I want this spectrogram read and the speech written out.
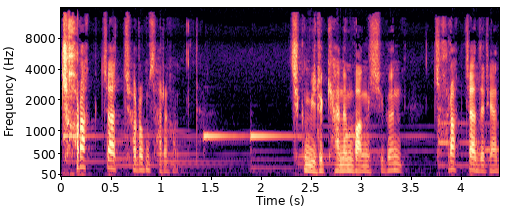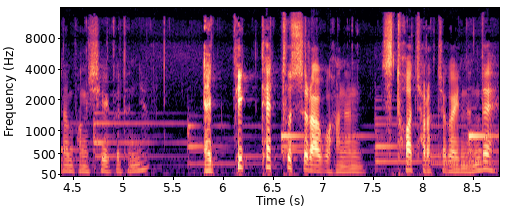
철학자처럼 살아갑니다. 지금 이렇게 하는 방식은 철학자들이 하는 방식이거든요. 에픽테투스라고 하는 스토아 철학자가 있는데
